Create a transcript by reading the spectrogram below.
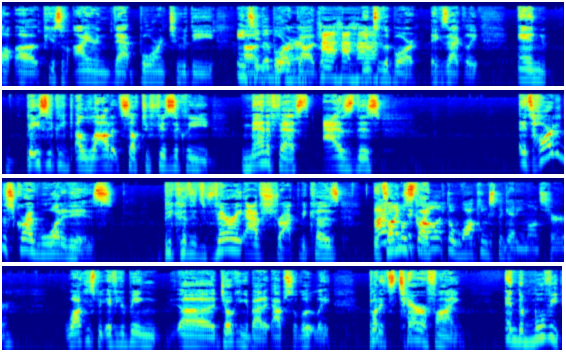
uh, piece of iron that bore into the Into uh, the boar boar. god Ha, ha, ha. into the boar exactly, and basically allowed itself to physically manifest as this it's hard to describe what it is because it's very abstract because it's I like almost to call like it the walking spaghetti monster. Walking speak if you're being uh joking about it absolutely. But it's terrifying. And the movie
